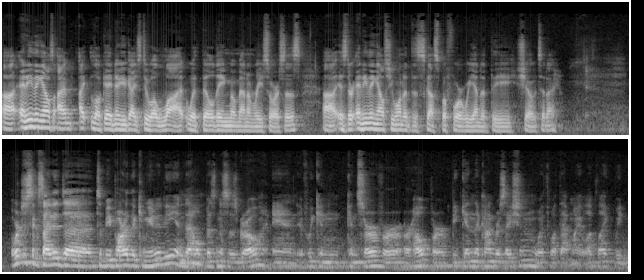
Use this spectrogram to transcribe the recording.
Uh, anything else? I'm, I, look, I know you guys do a lot with building momentum resources. Uh, is there anything else you want to discuss before we ended the show today? We're just excited to, to be part of the community and to help businesses grow. And if we can, can serve or, or help or begin the conversation with what that might look like, we'd,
